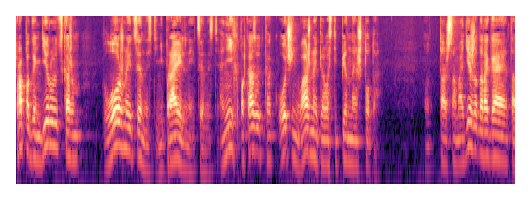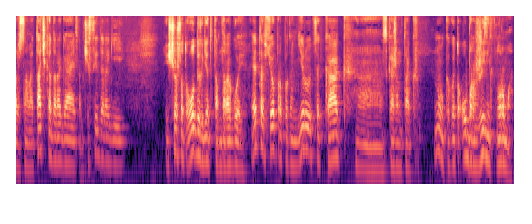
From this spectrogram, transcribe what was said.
пропагандируют, скажем, ложные ценности, неправильные ценности. Они их показывают как очень важное первостепенное что-то. Вот та же самая одежда дорогая, та же самая тачка дорогая, там часы дорогие, еще что-то, отдых где-то там дорогой. Это все пропагандируется как, э, скажем так, ну, какой-то образ жизни, как норма.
